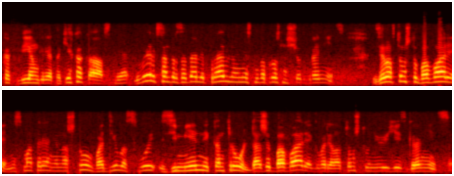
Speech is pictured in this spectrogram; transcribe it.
как Венгрия, таких как Австрия. И вы, Александр, задали правильный уместный вопрос насчет границ. Дело в том, что Бавария, несмотря ни на что, вводила свой земельный контроль. Даже Бавария говорила о том, что у нее есть границы.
